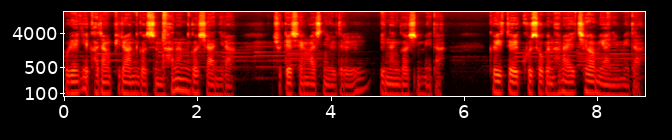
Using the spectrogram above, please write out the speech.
우리에게 가장 필요한 것은 하는 것이 아니라 주께서 행하신 일들을 믿는 것입니다. 그리스도의 구속은 하나의 체험이 아닙니다.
